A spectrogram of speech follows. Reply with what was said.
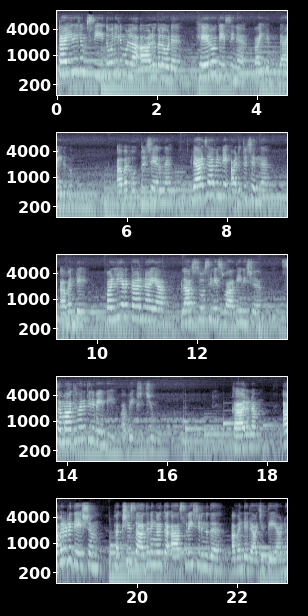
ടൈറിലും സീതോനിലുമുള്ള ആളുകളോട് ഹേറോദേസിന് വൈരമുണ്ടായിരുന്നു. അവർ ഒത്തുചേർന്ന് രാജാവിന്റെ അടുത്തു ചെന്ന് അവന്റെ പള്ളിയറക്കാരനായ ബ്ലാസ്റ്റോസിനെ സ്വാധീനിച്ച് സമാധാനത്തിന് വേണ്ടി അപേക്ഷിച്ചു. കാരണം അവരുടെ ദേശം ഭക്ഷ്യസാധനങ്ങൾക്ക് ആശ്രയിച്ചിരുന്നത് അവന്റെ രാജ്യത്തെയാണ്.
